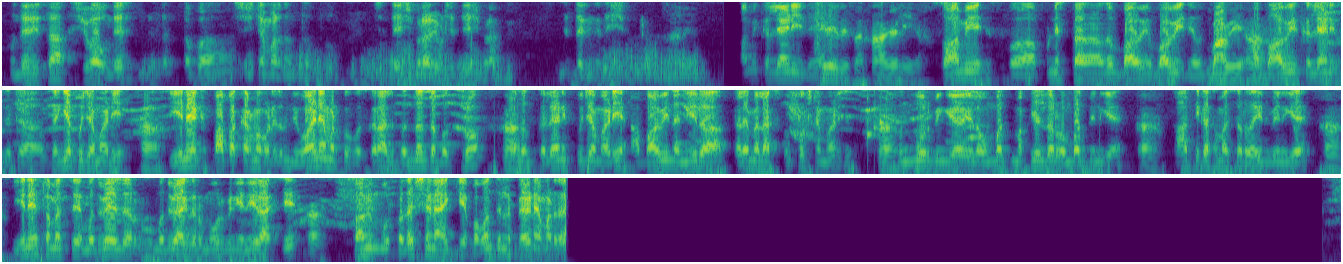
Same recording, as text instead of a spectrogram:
ಒಂದೇ ದಿವಸ ಶಿವ ಒಂದೇ ದಿವಸ ತಪ ಶಿಷ್ಟೆ ಮಾಡಿದಂಥದ್ದು ಸಿದ್ದೇಶ್ವರ ರೇವಣ ಸಿದ್ದೇಶ್ವರ ಸಿದ್ಧಗಂಗೇಶ್ವರ ಸರಿ ಸ್ವಾಮಿ ಕಲ್ಯಾಣಿ ಇದೆ. ಸರ್. ಹಾ ಹೇಳಿ ಈಗ. ಸ್ವಾಮಿ ಪುಣ್ಯಸ್ಥಾನ ಬಾವಿ ಬಾವಿ ಇದೆ ಒಂದು. ಬಾವಿ ಆ ಹಾ ಬಾವಿ ಕಲ್ಯಾಣಿ ಗ- ಗಂಗೆ ಪೂಜೆ ಮಾಡಿ ಹಾ. ಏನೇ ಪಾಪ ಕರ್ಮಗಳಿದ್ರು ನಿವಾರಣೆ ಮಾಡ್ಕೋಗೋಸ್ಕರ ಅಲ್ಲಿ ಬಂದಂತ ಭಕ್ತರು ಹಾ. ಅಲ್ಲೊಂದು ಕಲ್ಯಾಣಿ ಪೂಜೆ ಮಾಡಿ ಆ ಬಾವಿಯಿಂದ ನೀರ ತಲೆ ಮೇಲೆ ಹಾಕ್ಸ್ಕೊಂಡು ಪೋಷಣೆ ಮಾಡಿಸಿ ಹಾ. ಒಂದ್ ಮೂರ್ ಬಿಂಗೆ ಇಲ್ಲ ಒಂಬತ್ ಮಕ್ಳಿಲ್ದವ್ರು ಒಂಬತ್ ಬಿನ್ಗೆ ಹಾ. ಆರ್ಥಿಕ ಸಮಸ್ಯೆ ಇರೋರು ಐದ್ ಬಿನ್ಗೆ ಹಾ. ಏನೇ ಸಮಸ್ಯೆ ಮದುವೆ ಇಲ್ದರು ಮದುವೆ ಆಗಿದ್ರು ಮೂರ್ ಬಿನ್ಗೆ ನೀರ್ ಹಾಕ್ಸಿ ಹಾ. ಸ್ವಾಮಿ ಮೂರ್ ಪ್ರದಕ್ಷಿಣೆ ಹಾಕಿ ಭಗವಂತನ ಪ್ರೇರಣೆ ಮಾಡಿದ್ರೆ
